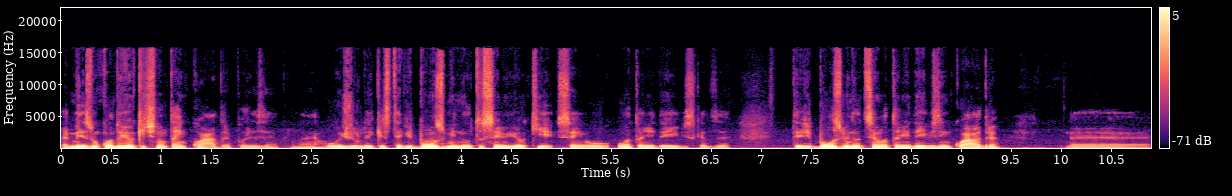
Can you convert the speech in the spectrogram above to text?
É mesmo quando o Jokic não está em quadra, por exemplo. Né? Hoje o Lakers teve bons minutos sem o Jokic, sem o, o Anthony Davis, quer dizer teve bons minutos sem o Anthony Davis em quadra. É...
